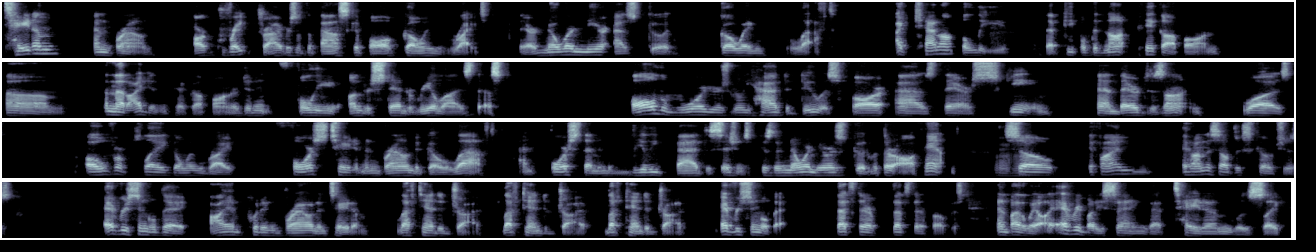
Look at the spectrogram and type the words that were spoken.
Tatum and Brown are great drivers of the basketball going right. They are nowhere near as good going left. I cannot believe that people did not pick up on, um, and that I didn't pick up on or didn't fully understand or realize this. All the Warriors really had to do as far as their scheme and their design was overplay going right, force Tatum and Brown to go left, and force them into really bad decisions because they're nowhere near as good with their offhand. Mm-hmm. So if I'm if I'm the Celtics coaches, every single day I am putting Brown and Tatum left-handed drive, left-handed drive, left-handed drive every single day. That's their that's their focus. And by the way, everybody's saying that Tatum was like,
